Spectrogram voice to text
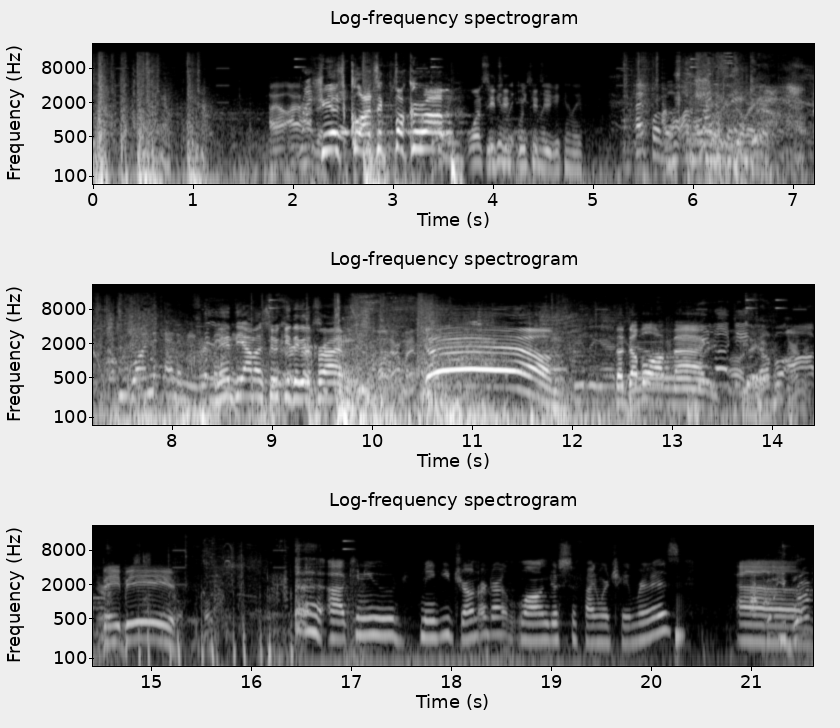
you. Planted. I, I have She it. has classic fuck her up. One CT. can, One you can leave. You CT. can leave. Four I'm. I'm holding the thing right here. One enemy remaining. Nanti Yamasuki, take the prime. Oh. Damn! The double up mag. Double op, baby. Uh, can you maybe drone or dart long just to find where chamber is? Um,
